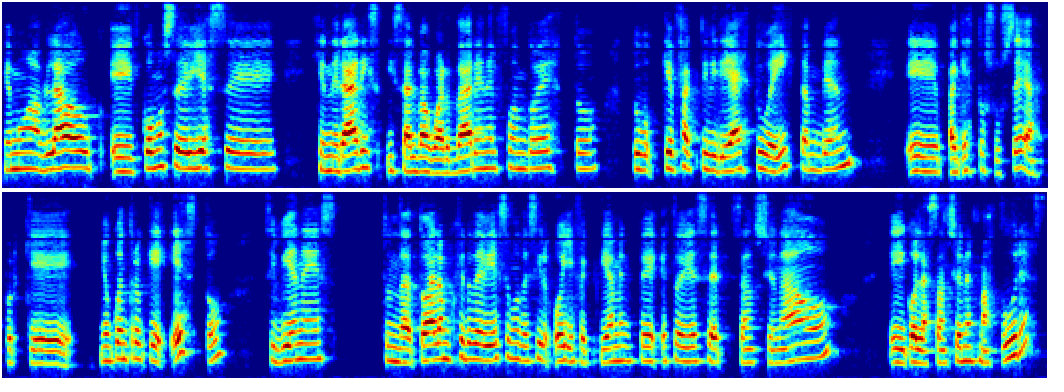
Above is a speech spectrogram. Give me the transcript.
hemos hablado, eh, cómo se debiese generar y, salvaguardar en el fondo esto, qué factibilidades tú veis también eh, para que esto suceda, porque yo encuentro que esto, si bien es, toda la mujer debiésemos decir, oye, efectivamente esto debe ser sancionado eh, con las sanciones más duras,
